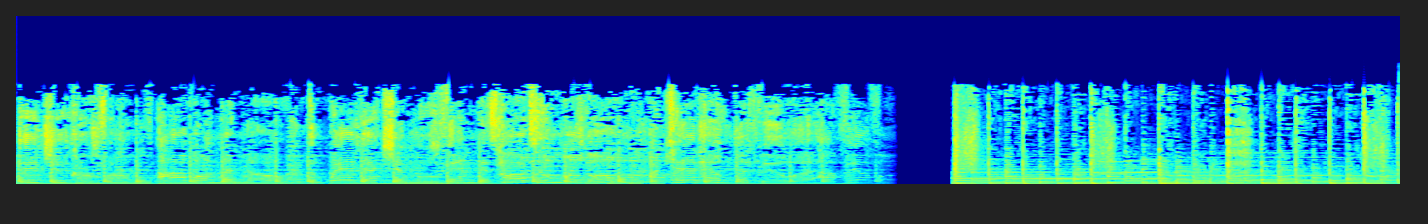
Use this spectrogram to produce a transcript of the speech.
did you come from?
